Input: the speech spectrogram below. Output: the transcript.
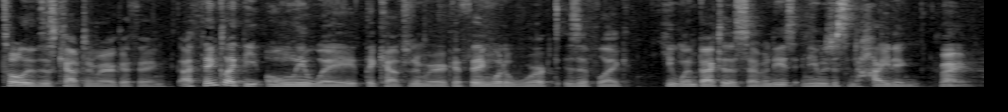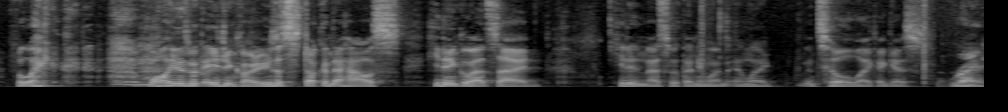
totally this Captain America thing. I think like the only way the Captain America thing would have worked is if like he went back to the 70s and he was just in hiding Right. for like while he was with Agent Carter. He was just stuck in the house. He didn't go outside. He didn't mess with anyone and like until like I guess Right.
